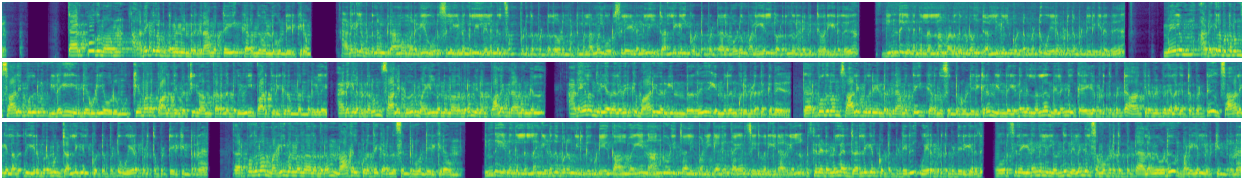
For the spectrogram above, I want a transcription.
தற்போது நாம் அடைக்கலப்பட்டணம் என்ற கிராமத்தை கடந்து வந்து கொண்டிருக்கிறோம். அடைக்கலப்பட்டினம் கிராமம் அருகே ஒரு சில இடங்களில் நிலங்கள் சமப்படுத்தப்பட்டதோடு மட்டுமல்லாமல் ஒரு சில இடங்களில் ஜல்லிகள் கொட்டப்பட்ட அளவோடு பணிகள் தொடர்ந்து நடைபெற்று வருகிறது. இந்த இடங்களெல்லாம் வலதுபுறம் ஜல்லிகள் கொட்டப்பட்டு உயரப்படுத்தப்பட்டிருக்கிறது. மேலும் அடைக்கலப்பட்டணம் சாலைப்புதரும் இடையே இருக்கக்கூடிய ஒரு முக்கியமான பாலத்தை பற்றி நாம் கடந்த பதிவில் பார்த்திருக்கிறோம் நண்பர்களே. அடைக்கலப்பட்டணம் சாலைப்புதர் மகிழ்வண்ணநாதபுரம் என பல கிராமங்கள் அடையாளம் தெரியாத அளவிற்கு மாறி வருகின்றது என்பதும் குறிப்பிடத்தக்கது. தற்போது நாம் சாலைப்புதர் என்ற கிராமத்தை கடந்து சென்று கொண்டிருக்கிறோம். இந்த இடங்கள்ல நிலங்கள் கையகப்படுத்தப்பட்டு ஆக்கிரமிப்புகள் அகற்றப்பட்டு சாலைகள் அதாவது இருபுறமும் ஜல்லிகள் கொட்டப்பட்டு உயரப்படுத்தப்பட்டு இருக்கின்றன தற்போது நாம் மகிழ்வண்ணநாதபுரம் நாகல் குளத்தை கடந்து சென்று கொண்டிருக்கிறோம். இந்த இடங்கள் எல்லாம் இடதுபுறம் இருக்கக்கூடிய கால்வாயை நான்கு வழிச்சாலை பணிக்காக தயார் செய்து வருகிறார்கள். சில இடங்களில் ஜல்லிகள் கொட்டப்பட்டு உயரப்படுத்தப்பட்டிருக்கிறது. ஒரு சில இடங்களில் வந்து நிலங்கள் சமப்படுத்தப்பட்ட அளவோடு பணிகள் நிற்கின்றன.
